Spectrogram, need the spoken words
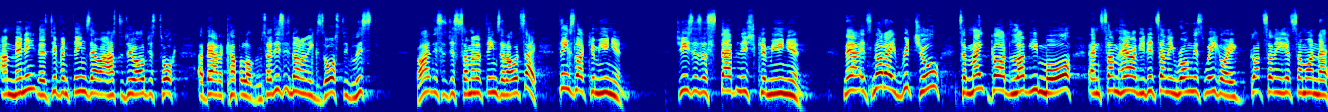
are many. There's different things that we're asked to do. I'll just talk about a couple of them. So this is not an exhaustive list, right? This is just some of the things that I would say. Things like communion. Jesus established communion. Now, it's not a ritual to make God love you more, and somehow, if you did something wrong this week or you got something against someone that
